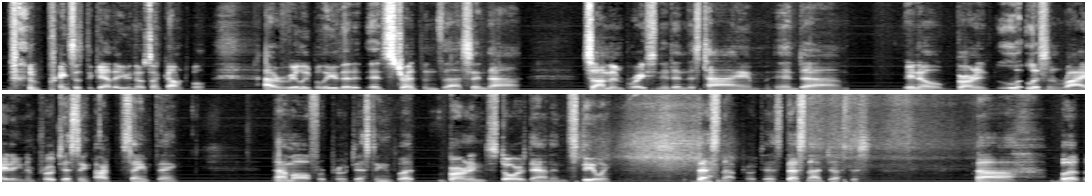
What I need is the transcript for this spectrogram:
brings us together, even though it's uncomfortable. I really believe that it, it strengthens us, and uh, so I'm embracing it in this time. And um, you know, burning. L- listen, rioting and protesting aren't the same thing. I'm all for protesting, but burning stores down and stealing, that's not protest. That's not justice. Uh, but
